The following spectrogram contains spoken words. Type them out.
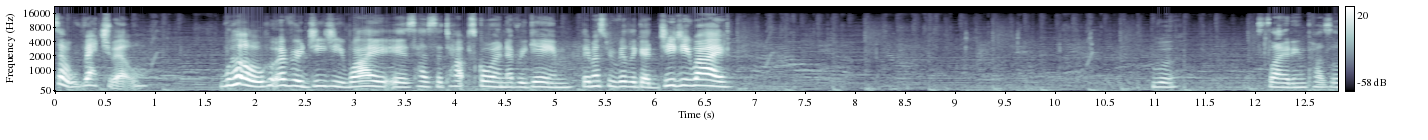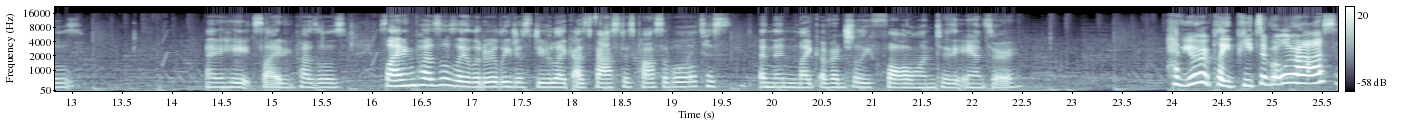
So retro. Whoa, whoever GGY is has the top score in every game. They must be really good. GGY! Sliding puzzles. I hate sliding puzzles. Sliding puzzles, I literally just do like as fast as possible to, and then like eventually fall onto the answer. Have you ever played Pizza Roller Oz?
